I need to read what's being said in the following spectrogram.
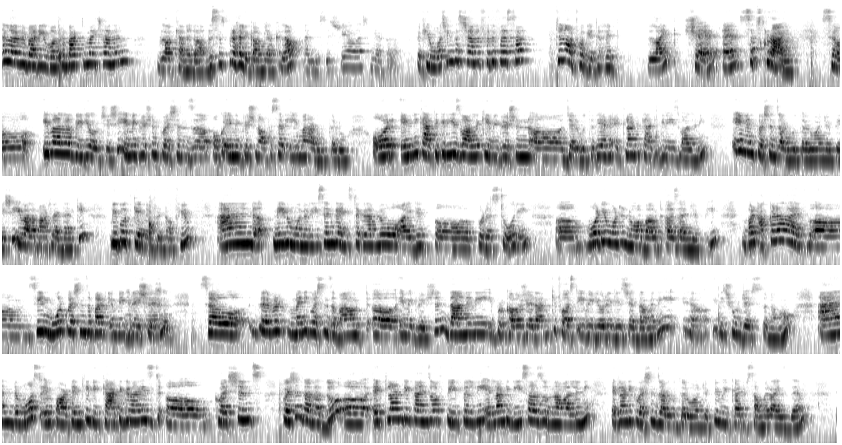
Hello everybody, welcome back to my channel, Vlog Canada. This is Prahalika Myakala. And this is Shriyavas Myakala. If you're watching this channel for the first time, do not forget to hit like, share and subscribe. So ఇవాళ video వచ్చేసి immigration questions ఒక immigration officer ఏమని అడుగుతాడు are ఎన్ని categories వాళ్ళకి immigration జరుగుతుంది and ఎట్లాంటి categories వాళ్ళని ఏమేమి క్వశ్చన్స్ అడుగుతారు అని చెప్పేసి ఇవాళ మాట్లాడడానికి we both came in front of you And నేను మొన్న రీసెంట్గా ఇన్స్టాగ్రామ్లో I did put a story what you want know about us అని చెప్పి బట్ అక్కడ I seen more questions about immigration Immigration. So there were many questions about immigration దానిని ఇప్పుడు cover చేయడానికి ఫస్ట్ ఈ వీడియో రిలీజ్ చేద్దామని uh, ఇది shoot చేస్తున్నాము. And most importantly we categorised questions questions అనొద్దు ఎట్లాంటి కైండ్స్ ఆఫ్ పీపుల్ని ఎట్లాంటి వీసాస్ ఉన్న వాళ్ళని ఎట్లాంటి క్వశ్చన్స్ అడుగుతారు అని చెప్పి we kind summarise them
